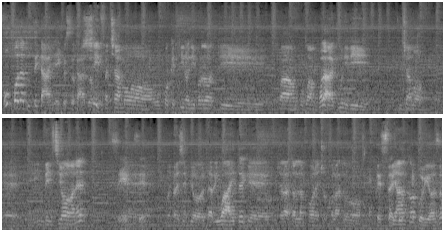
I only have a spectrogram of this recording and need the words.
un po' da tutta Italia in questo caso. Sì, facciamo un pochettino di prodotti qua, un po' qua, un po' là, alcuni di diciamo eh, invenzione, Sì, eh, come per esempio il Berry White che è un gelato al lampone cioccolato Questo bianco. è curioso.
